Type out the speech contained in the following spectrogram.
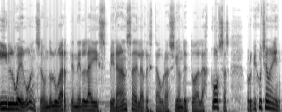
y luego, en segundo lugar, tener la esperanza de la restauración de todas las cosas. Porque escúchame bien,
